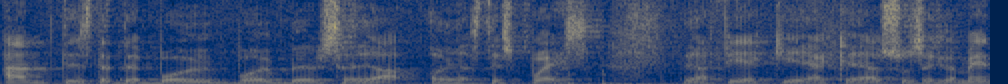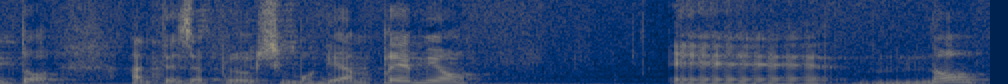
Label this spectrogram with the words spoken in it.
antes de devolvérsela horas después. La FIA quiere aclarar su reglamento antes del próximo Gran Premio. Eh, no,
